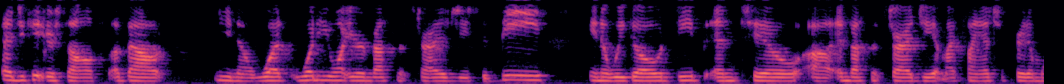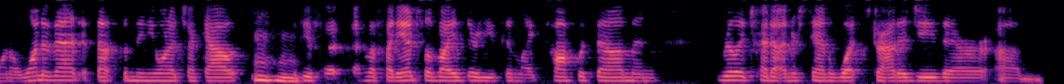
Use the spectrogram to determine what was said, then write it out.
educate yourself about, you know, what, what do you want your investment strategy to be? You know, we go deep into uh, investment strategy at my Financial Freedom 101 event. If that's something you want to check out, mm-hmm. if you have a financial advisor, you can like talk with them and really try to understand what strategy they're um,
